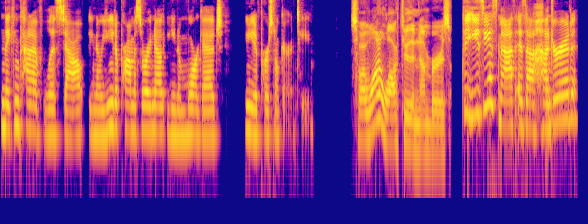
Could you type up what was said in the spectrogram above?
And they can kind of list out, you know, you need a promissory note, you need a mortgage, you need a personal guarantee. So I want to walk through the numbers. The easiest math is 100,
